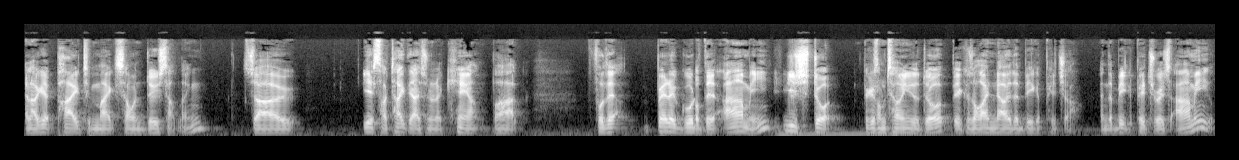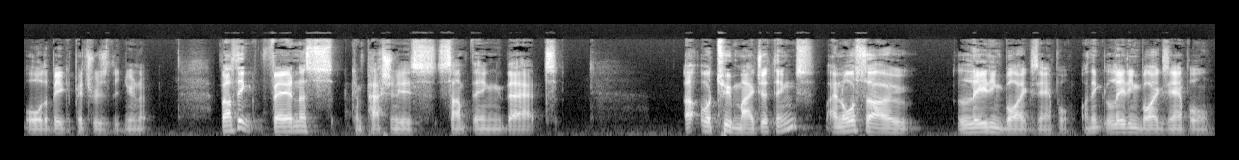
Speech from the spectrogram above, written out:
and I get paid to make someone do something. So, yes, I take those into account. But for the better good of the army, you just do it because I'm telling you to do it because I know the bigger picture. And the bigger picture is army or the bigger picture is the unit. But I think fairness, compassion is something that, uh, or two major things. And also leading by example. I think leading by example,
